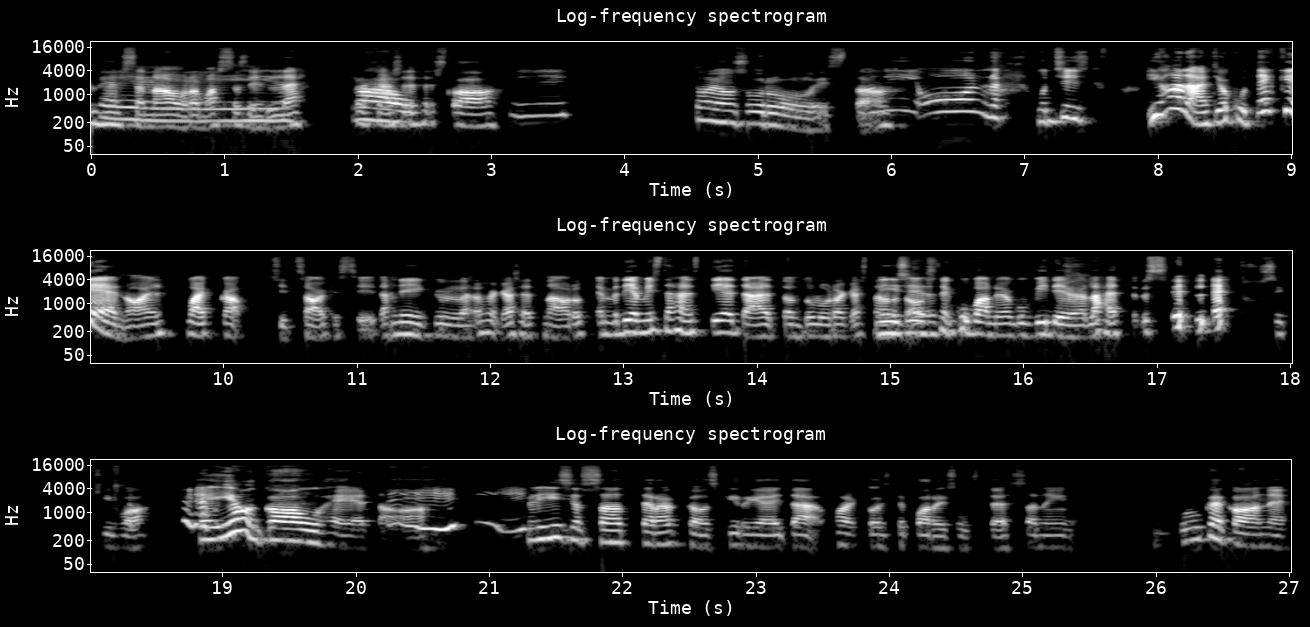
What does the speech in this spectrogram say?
yhdessä Ei. nauramassa sille. Raukkaa. Niin, Toi on surullista. no niin on. Mutta siis ihanaa, että joku tekee noin, vaikka sit saakin siitä Niin kyllä. rakäiset naurut. En mä tiedä, mistä hän tietää, että on tullut rakäiset Niin, naurut. se- Onko ne kuvannut jonkun video ja lähettänyt sille? Tosi kiva. Ei ihan kauheeta. Niin, niin. Please, jos saatte rakkauskirjeitä, vaikka olisitte parisuhteessa, niin lukekaa ne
